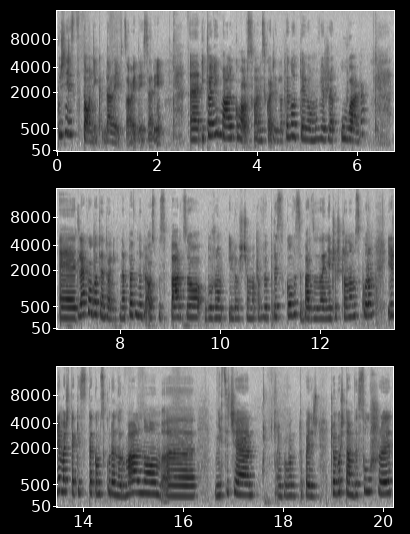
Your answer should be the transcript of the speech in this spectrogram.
Później jest tonik dalej w całej tej serii. E, I tonik ma alkohol w swoim składzie, dlatego tutaj Wam mówię, że uwaga. E, dla kogo ten tonik? Na pewno dla osób z bardzo dużą ilością wyprysków, z bardzo zanieczyszczoną skórą. Jeżeli macie takie, taką skórę normalną, e, nie chcecie, jakby wam to powiedzieć, czegoś tam wysuszyć,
